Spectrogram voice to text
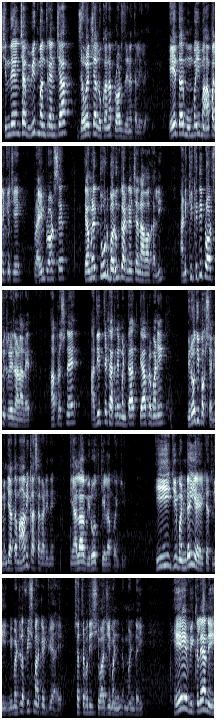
शिंदे यांच्या विविध मंत्र्यांच्या जवळच्या लोकांना प्लॉट्स देण्यात आलेले आहेत. हे तर मुंबई महापालिकेचे प्राईम प्लॉट्स आहेत. त्यामुळे तूट भरून काढण्याच्या नावाखाली आणखी किती प्लॉट्स विकले जाणार आहेत? हा प्रश्न आहे. आदित्य ठाकरे म्हणतात त्याप्रमाणे विरोधी पक्षाने म्हणजे आता महाविकास आघाडीने याला विरोध केला पाहिजे. ही जी मंडई आहे याच्यातली मी म्हटलं फिश मार्केट जी आहे छत्रपती शिवाजी मंड मंडई हे विकल्याने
